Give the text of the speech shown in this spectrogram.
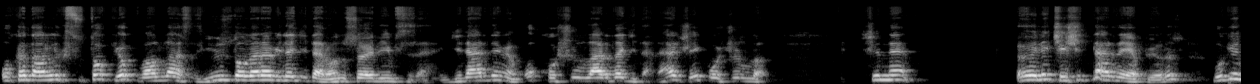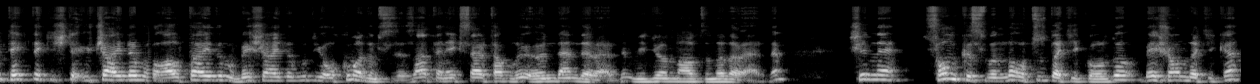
o kadarlık stok yok. Vallahi 100 dolara bile gider onu söyleyeyim size. Gider demiyorum. O koşullarda gider. Her şey koşullu. Şimdi öyle çeşitler de yapıyoruz. Bugün tek tek işte 3 ayda bu, 6 ayda bu, 5 ayda bu diye okumadım size. Zaten Excel tabloyu önden de verdim. Videonun altında da verdim. Şimdi son kısmında 30 dakika oldu. 5-10 dakika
